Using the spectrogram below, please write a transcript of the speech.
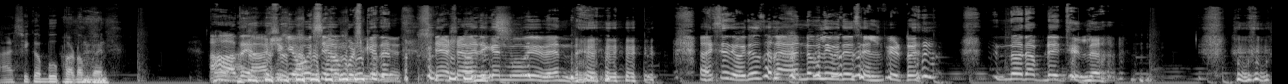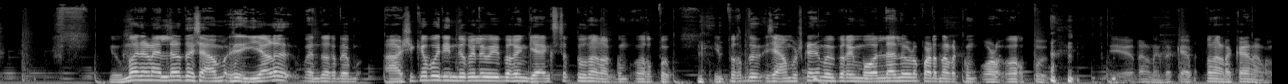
ആഷിക് അബു പടം വൻ. ആ അതെ ആഷിക്കും ശ്യാം പുഷ്കരൻ ഷാജിഖ് ഖാൻ മൂവി വെൻ. ശരി ഒരു ദിവസം റാൻഡംലി ഒരു സെൽഫി ഇട്ട് ഇന്നൊരു അപ്ഡേറ്റ് ഇല്ല. ഇവന്മാരാണ് എല്ലാത്തും ശ്യാം ഇയാൾ എന്താ പറയുക ആഷിക്കപ്പോ പോയി ഇന്റർവ്യൂൽ പോയി പറയും ഗ്യാങ്സ്റ്റർ ടൂ നടക്കും ഉറപ്പ്. ഇപ്പുറത്ത് ശ്യാം പുഷ്കരൻ പോയി പറയും മോഹൻലാലിലൂടെ പടം നടക്കും ഉറപ്പ്. ഏതാണ് ഇതൊക്കെ എപ്പോ നടക്കാനാണോ?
